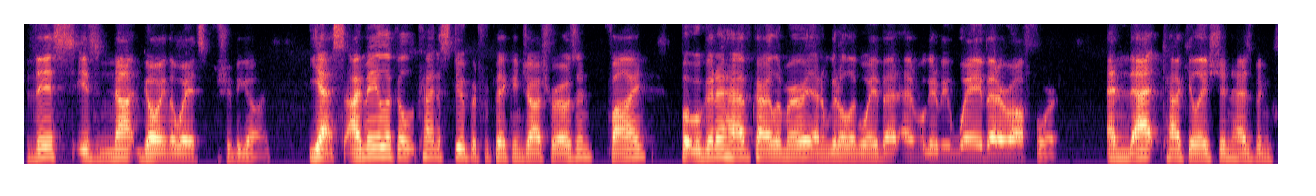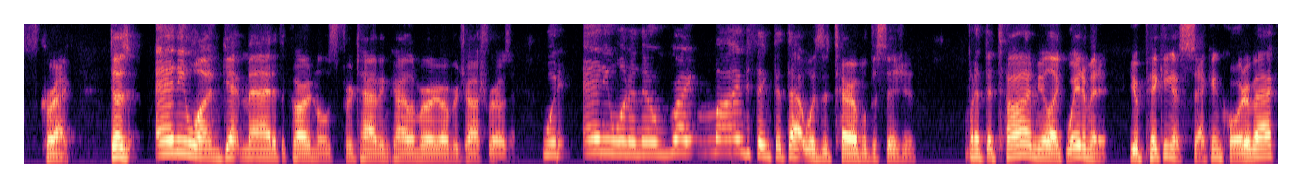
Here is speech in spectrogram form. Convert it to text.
this is not going the way it should be going. Yes, I may look kind of stupid for picking Josh Rosen, fine, but we're gonna have Kyler Murray, and I'm gonna look way better, and we're gonna be way better off for it. And that calculation has been correct. Does anyone get mad at the Cardinals for having Kyler Murray over Josh Rosen? Would anyone in their right mind think that that was a terrible decision? But at the time, you're like, wait a minute, you're picking a second quarterback,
